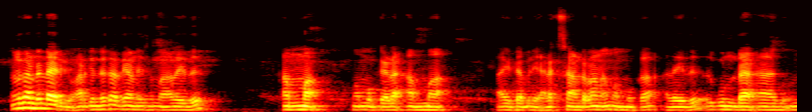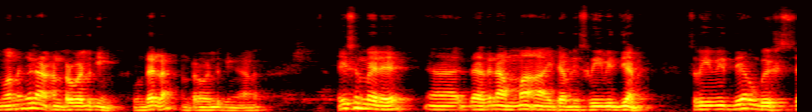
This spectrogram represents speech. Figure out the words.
നിങ്ങൾ കണ്ടിട്ടുണ്ടായിരിക്കും. അർജുനന്റെ കഥയാണ് സിനിമ. അതായത് അമ്മ മമ്മൂക്കയുടെ അമ്മ ആയിട്ട് അഭിനയ അലക്സാണ്ടറാണ് മമ്മൂക്ക. അതായത് ഒരു ഗുണ്ട എന്ന് പറഞ്ഞു കഴിഞ്ഞാൽ അണ്ടർവേൾഡ് കിങ് ഗുണ്ടല്ല അണ്ടർവേൾഡ് കിങ് ആണ്. ഈ സിനിമയിൽ ഇദ്ദേഹത്തിന്റെ അമ്മ ആയിട്ട് അഭിനയ ശ്രീവിദ്യയാണ്. ശ്രീവിദ്യ ഉപേക്ഷിച്ച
